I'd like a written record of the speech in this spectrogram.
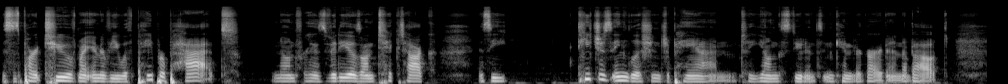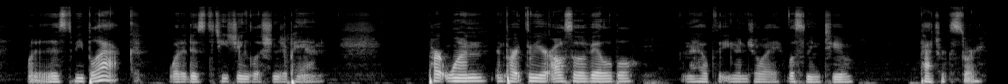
This is part two of my interview with Paper Pat, known for his videos on TikTok as he teaches English in Japan to young students in kindergarten about what it is to be black, what it is to teach English in Japan. Part one and part three are also available and I hope that you enjoy listening to Patrick's story.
